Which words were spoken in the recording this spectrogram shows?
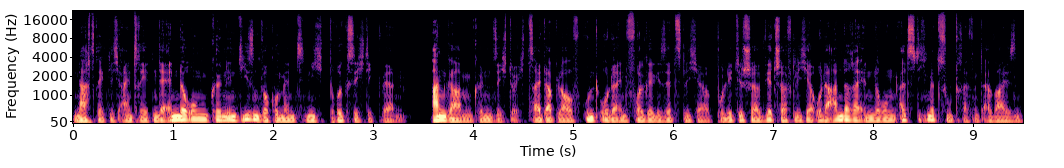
Nachträglich eintretende Änderungen können in diesem Dokument nicht berücksichtigt werden. Angaben können sich durch Zeitablauf und/oder infolge gesetzlicher, politischer, wirtschaftlicher oder anderer Änderungen als nicht mehr zutreffend erweisen.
